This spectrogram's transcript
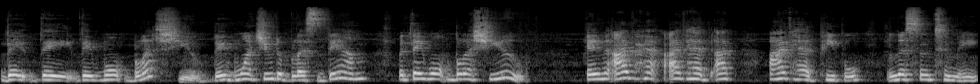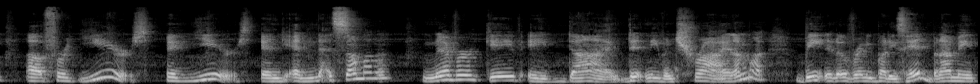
they they they won't bless you. They want you to bless them, but they won't bless you. And I've had I've had I've I've had people listen to me uh, for years and years, and and some of them never gave a dime, didn't even try. And I'm not beating it over anybody's head, but I mean,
